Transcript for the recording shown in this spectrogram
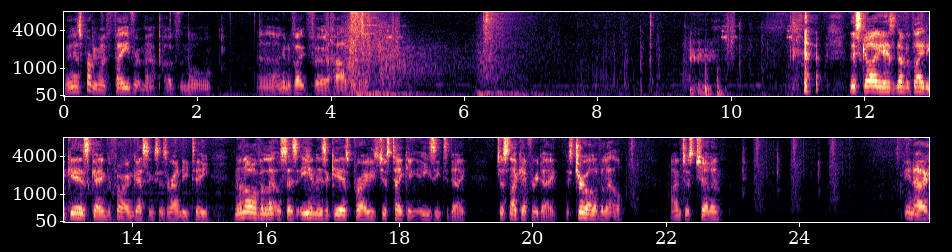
I think that's probably my favourite map of them all. Uh, I'm going to vote for Harbour though. This guy has never played a Gears game before, I'm guessing, says Randy T. None Oliver Little says Ian is a Gears pro. He's just taking easy today. Just like every day. It's true, Oliver Little. I'm just chilling. You know,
